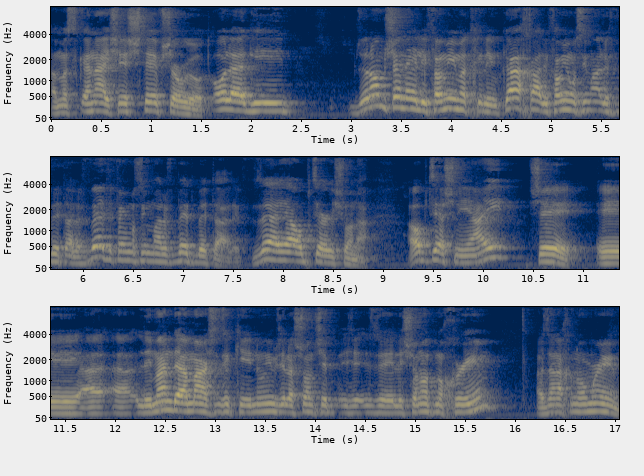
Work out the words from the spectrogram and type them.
המסקנה היא שיש שתי אפשרויות, או להגיד, זה לא משנה, לפעמים מתחילים ככה, לפעמים עושים א' ב' א' ב', לפעמים עושים א' ב' ב' א'. זה היה האופציה הראשונה. האופציה השנייה היא שלמאן דאמר שזה כינויים זה לשון, זה לשונות נוכרים, אז אנחנו אומרים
